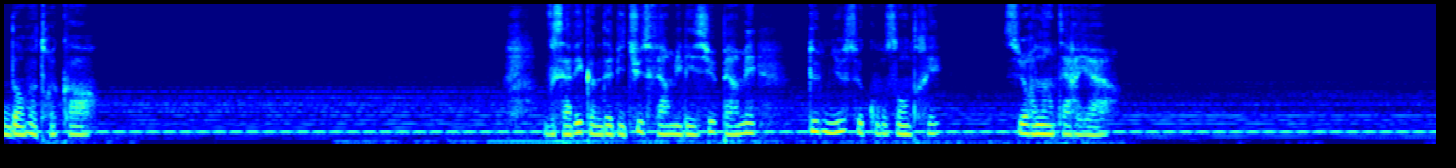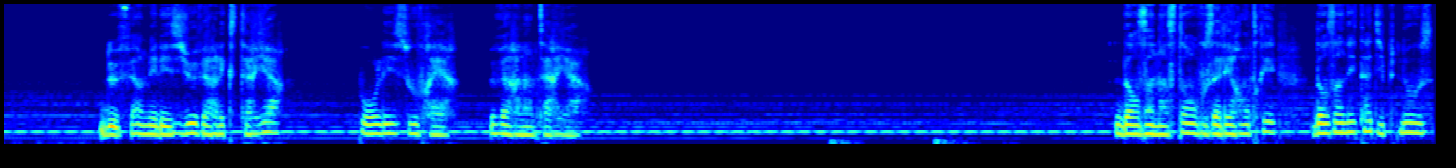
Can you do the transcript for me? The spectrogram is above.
dans votre corps. Vous savez, comme d'habitude, fermer les yeux permet de mieux se concentrer sur l'intérieur. De fermer les yeux vers l'extérieur pour les ouvrir vers l'intérieur. Dans un instant, vous allez rentrer dans un état d'hypnose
